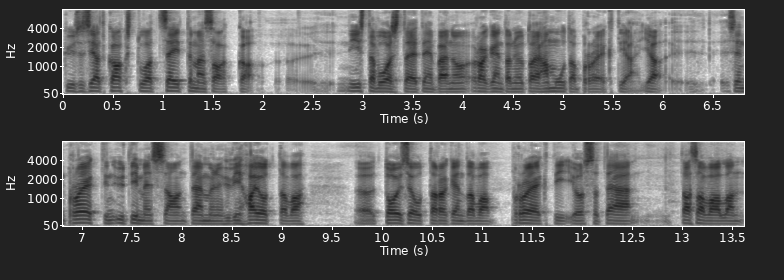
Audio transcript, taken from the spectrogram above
kyllä se sieltä 2007 saakka niistä vuosista eteenpäin on rakentanut jotain ihan muuta projektia. Ja sen projektin ytimessä on tämmöinen hyvin hajottava, toiseutta rakentava projekti, jossa tämä tasavallan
